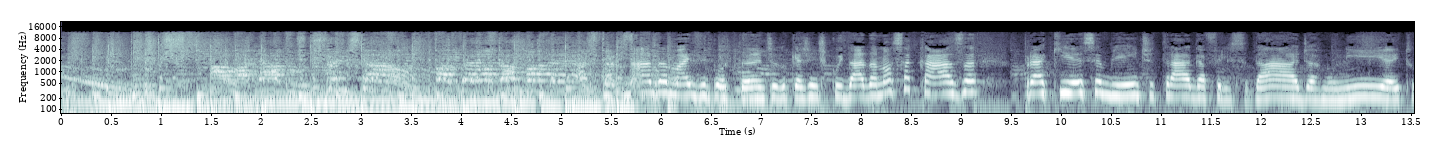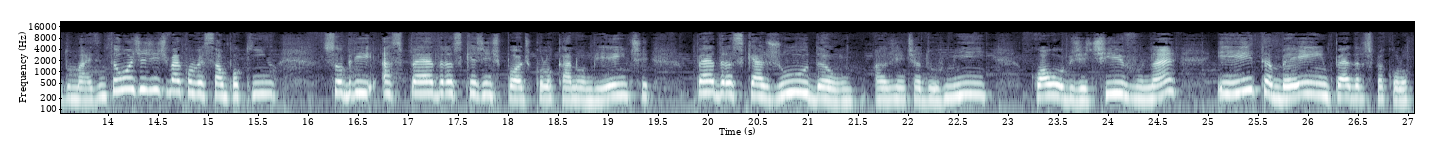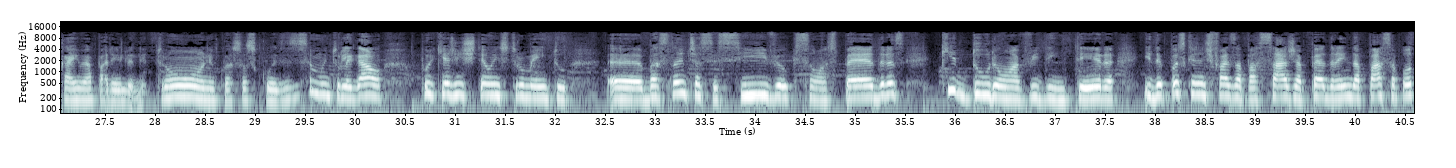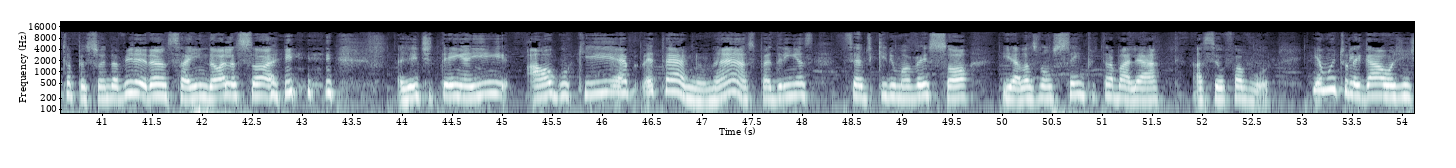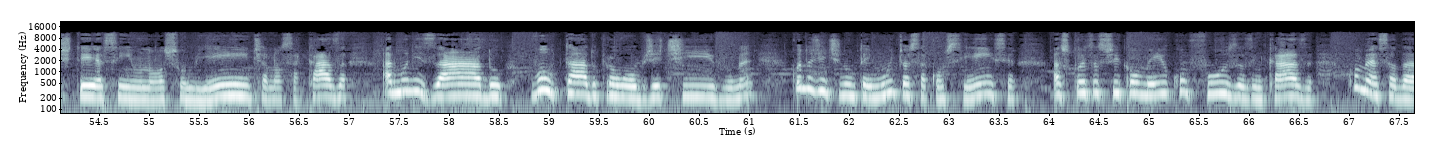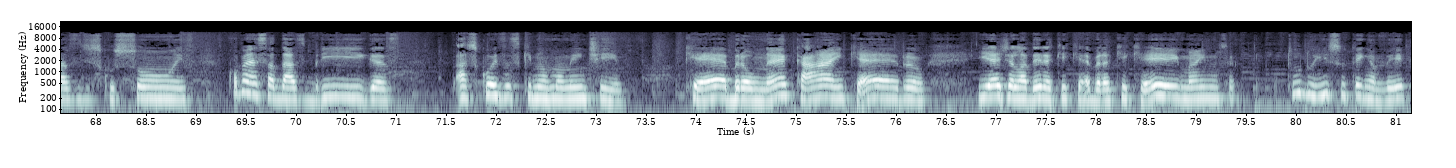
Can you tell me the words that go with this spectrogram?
Nada mais importante do que a gente cuidar da nossa casa para que esse ambiente traga felicidade, harmonia e tudo mais. Então hoje a gente vai conversar um pouquinho sobre as pedras que a gente pode colocar no ambiente, pedras que ajudam a gente a dormir, qual o objetivo, né? E também pedras para colocar em aparelho eletrônico, essas coisas. Isso é muito legal porque a gente tem um instrumento é, bastante acessível, que são as pedras, que duram a vida inteira. E depois que a gente faz a passagem, a pedra ainda passa para outra pessoa, ainda vira herança ainda, olha só. a gente tem aí algo que é eterno, né? As pedrinhas se adquirem uma vez só e elas vão sempre trabalhar a seu favor. E é muito legal a gente ter assim o nosso ambiente, a nossa casa harmonizado, voltado para um objetivo, né? Quando a gente não tem muito essa consciência, as coisas ficam meio confusas em casa. Começa a dar as discussões, começa a dar as brigas, as coisas que normalmente quebram, né? Caem, quebram, e a geladeira que quebra, que queima, e não sei. Tudo isso tem a ver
